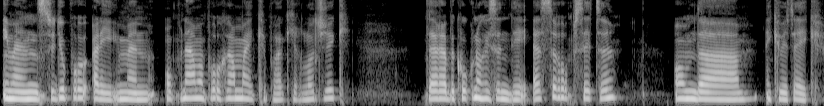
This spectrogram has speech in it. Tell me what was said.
in mijn, studio, allee, in mijn opnameprogramma, ik gebruik hier Logic, daar heb ik ook nog eens een DS erop zitten. Omdat ik weet ik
